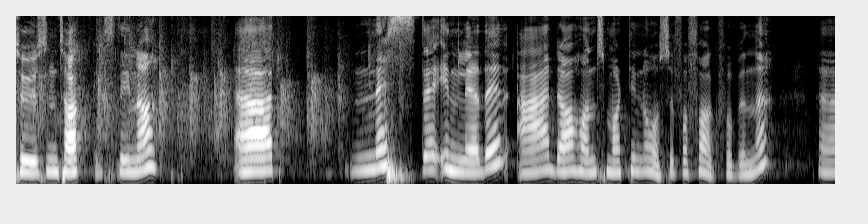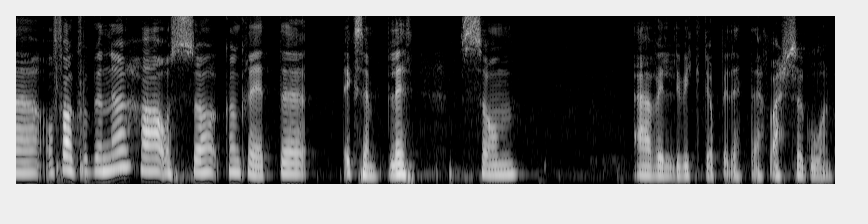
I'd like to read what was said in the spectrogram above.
Tusen takk, Stina. Eh, neste innleder er da Hans Martin Aase fra Fagforbundet. Eh, og Fagforbundet har også konkrete eksempler som er veldig viktige oppi dette. Vær så god.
